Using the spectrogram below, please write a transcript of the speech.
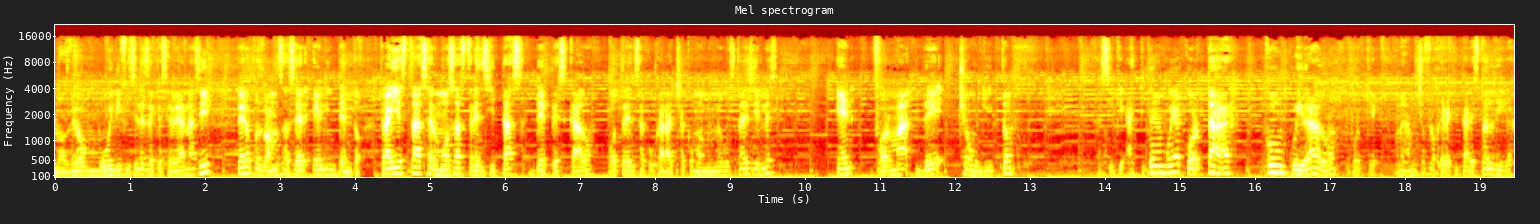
los veo muy difíciles de que se vean así, pero pues vamos a hacer el intento. Trae estas hermosas trencitas de pescado o trenza cucaracha como a mí me gusta decirles, en forma de chonguito. Así que aquí también voy a cortar con cuidado porque me da mucha flojera quitar estas ligas.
